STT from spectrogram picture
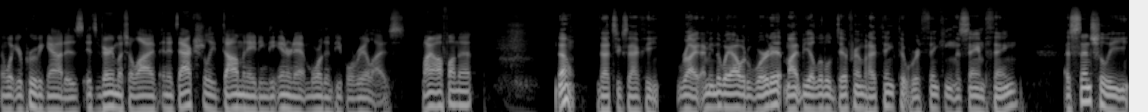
and what you're proving out is it's very much alive and it's actually dominating the internet more than people realize. Am I off on that? No, that's exactly right. I mean, the way I would word it might be a little different, but I think that we're thinking the same thing. Essentially,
